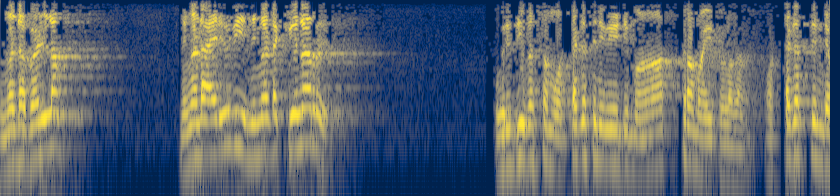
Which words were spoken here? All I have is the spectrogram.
നിങ്ങളുടെ വെള്ളം നിങ്ങളുടെ അരുവി നിങ്ങളുടെ കിണർ ഒരു ദിവസം ഒട്ടകത്തിന് വേണ്ടി മാത്രമായിട്ടുള്ളതാണ്. ഒട്ടകത്തിന്റെ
